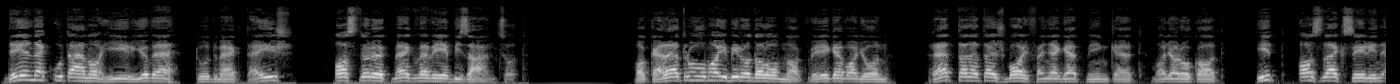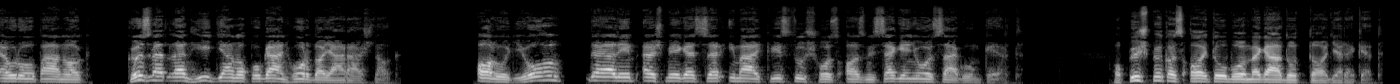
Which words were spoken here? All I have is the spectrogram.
Délnek utána hír jöve, tudd meg te is, azt török megvevé Bizáncot. A kelet-római birodalomnak vége vagyon, rettenetes baj fenyeget minket, magyarokat, itt az legszélin Európának, közvetlen hídján a pogány hordajárásnak. Aludj jól, de elébb es még egyszer imádj Krisztushoz az mi szegény országunkért. A püspök az ajtóból megáldotta a gyereket.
